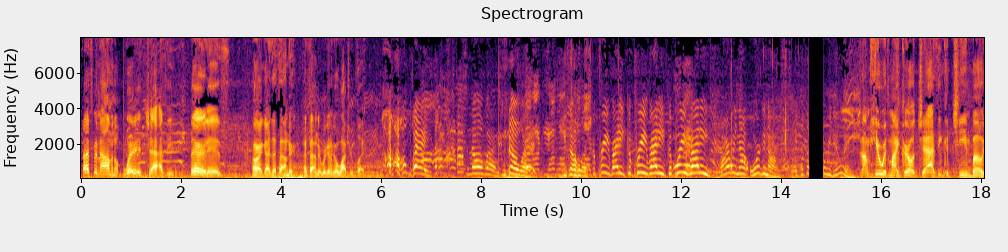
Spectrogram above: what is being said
That's phenomenal. Where is Jazzy? There it is. All right, guys, I found her. I found her. We're gonna go watch her play. No way! No way! No way! Capri, ready. Capri, ready. Capri, ready. Why are we not organized? Like, what the are we doing? I'm here with my girl, Jazzy Kachimbo.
